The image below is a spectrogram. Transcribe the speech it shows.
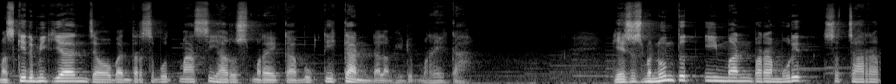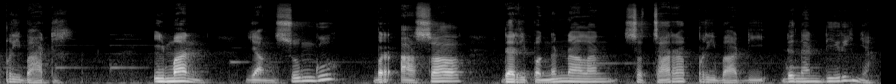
Meski demikian, jawaban tersebut masih harus mereka buktikan dalam hidup mereka. Yesus menuntut iman para murid secara pribadi, iman yang sungguh berasal dari pengenalan secara pribadi dengan dirinya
